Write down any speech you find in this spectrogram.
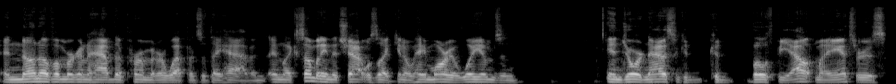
And none of them are going to have the perimeter weapons that they have. And, and like somebody in the chat was like, you know, hey, Mario Williams and and Jordan Addison could could both be out. My answer is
